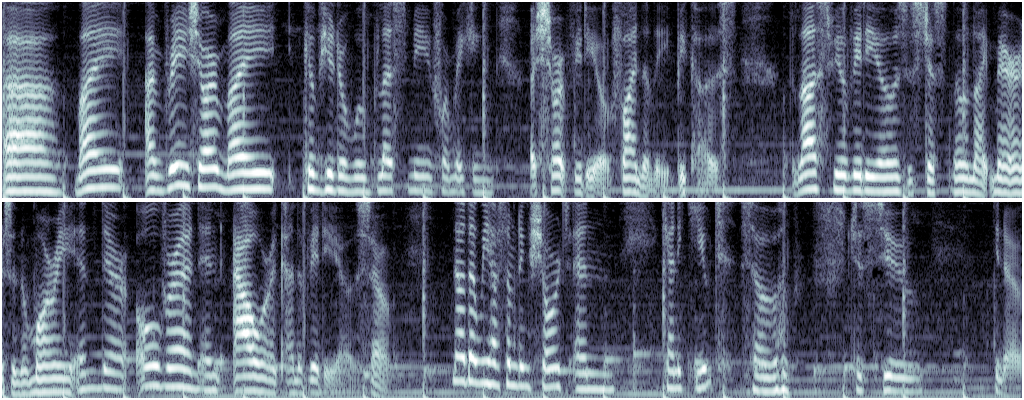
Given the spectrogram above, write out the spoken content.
Uh, my I'm pretty sure my computer will bless me for making a short video finally because the last few videos is just No Nightmares and Omori and they're over an, an hour kind of video so now that we have something short and kind of cute, so just to, you know,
